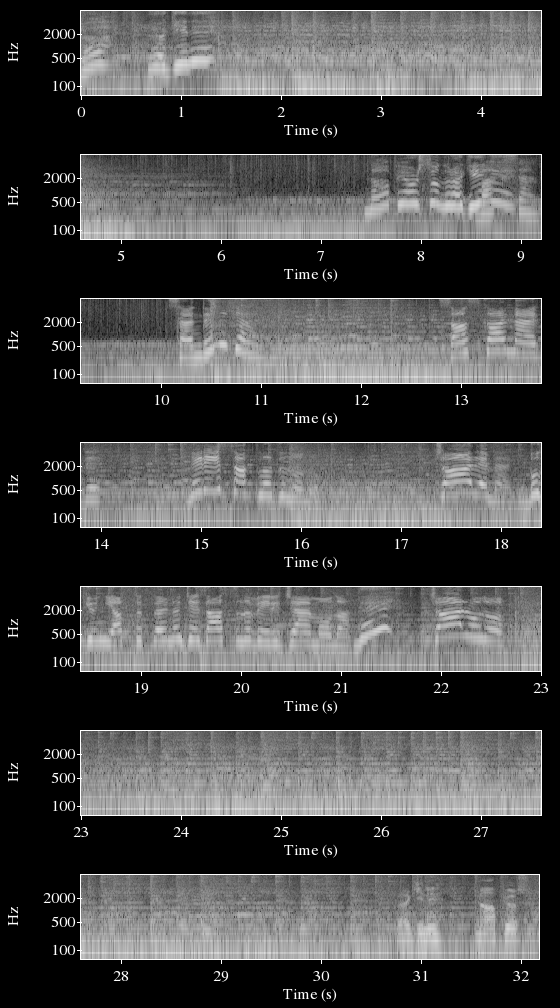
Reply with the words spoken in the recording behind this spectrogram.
Ra, Ragini. Ne yapıyorsun Ragini? Bak sen. Sen de mi geldin? Sanskar nerede? Nereye sakladın onu? Çağır hemen. Bugün yaptıklarının cezasını vereceğim ona. Ne? Çağır onu. Ragini ne yapıyorsun?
